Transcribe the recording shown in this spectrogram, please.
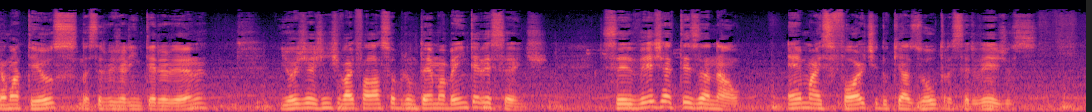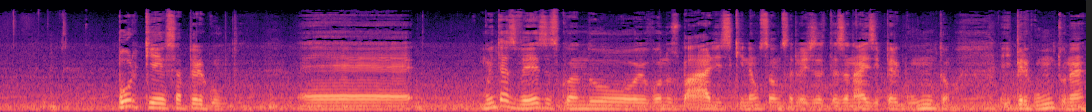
Aqui é o Matheus da cervejaria interiorana e hoje a gente vai falar sobre um tema bem interessante. Cerveja artesanal é mais forte do que as outras cervejas? Por que essa pergunta? É... Muitas vezes quando eu vou nos bares que não são cervejas artesanais e perguntam, e pergunto, né?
